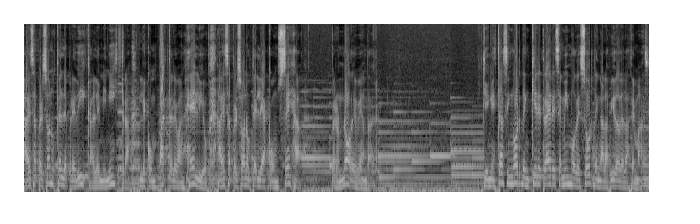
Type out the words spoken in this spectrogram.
A esa persona usted le predica, le ministra, le comparte el Evangelio. A esa persona usted le aconseja pero no debe andar. Quien está sin orden quiere traer ese mismo desorden a la vida de las demás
